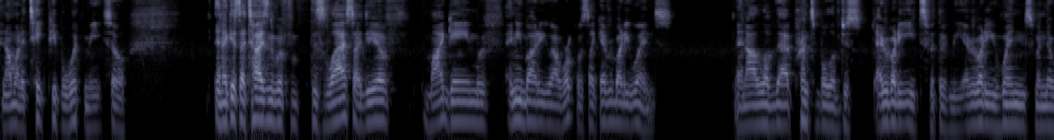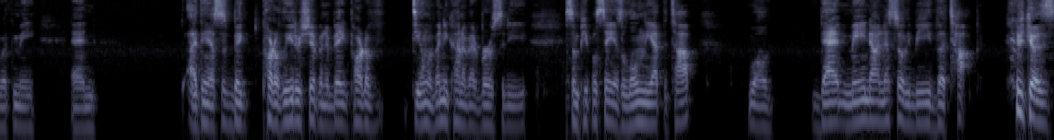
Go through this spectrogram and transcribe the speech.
and I want to take people with me. So, and I guess that ties in with this last idea of my game with anybody who I work with. Like everybody wins. And I love that principle of just everybody eats with me. Everybody wins when they're with me. And I think that's a big part of leadership and a big part of dealing with any kind of adversity. Some people say it's lonely at the top. Well, that may not necessarily be the top because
